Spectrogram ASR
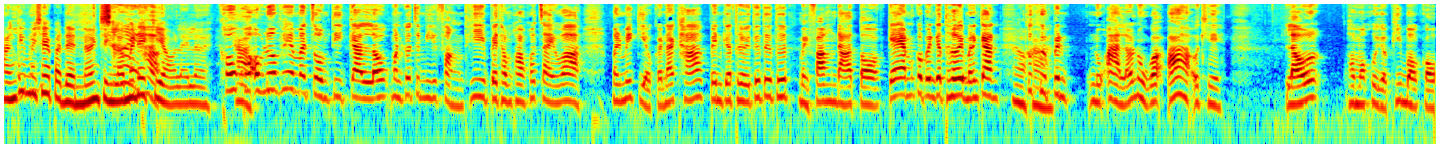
ทั้งที่ไม่ใช่ประเด็นนะจริงๆแล้วไม่ได้เกี่ยวอะไรเลยเขาเขาเอาเรื่องเพศมาโจมตีกันแล้วมันก็จะมีฝั่งที่ไปทำความเข้าใจว่ามันไม่เกี่ยวกันนะคะ เป็นกระเทยตืดๆไม่ฟังดาต่อแกมันก็เป็นกระเทยเหมือนกัน ก็คือเป็นหนูอ่านแล้วหนูก็อ่าโอเค แล้วพอมาคุยกับพี่บอกอ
